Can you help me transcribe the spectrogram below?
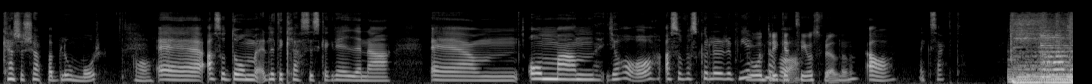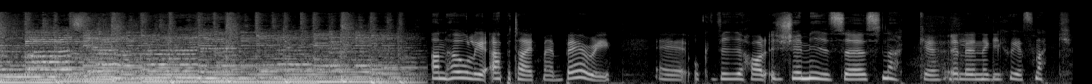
Kanske köpa blommor. Ja. Eh, alltså de lite klassiska grejerna. Ehm, om man, ja, alltså vad skulle det mer Och kunna dricka vara? te hos föräldrarna. Ja, exakt. Unholy Appetite med Barry. Eh, och vi har kemisnack, eh, eller negligésnack.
